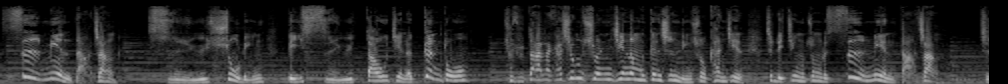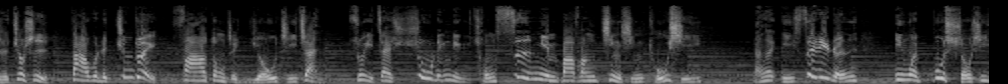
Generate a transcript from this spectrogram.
四面打仗，死于树林比死于刀剑的更多。求主大大开启我们属灵眼睛，让我们更深领受看见这里经文中的四面打仗，指的就是大卫的军队发动着游击战，所以在树林里从四面八方进行突袭。然而以色列人因为不熟悉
